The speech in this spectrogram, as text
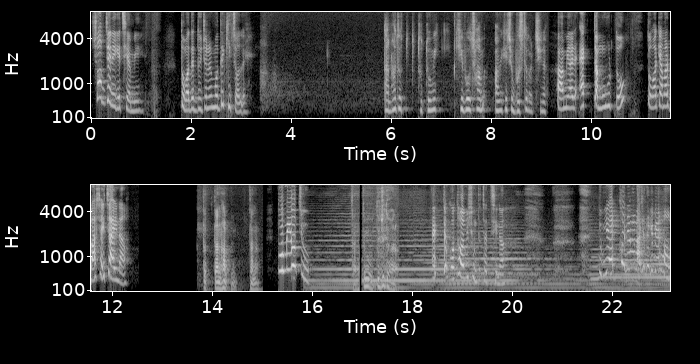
সব জেনে গেছি আমি। তোমাদের দুজনের মধ্যে কি চলে? তা না তো তুমি কি বলছো? আমি কিছু বুঝতে পারছি না। আমি আর একটা মুহূর্ত তোমাকে আমার বাসায় চাই না। তা- তানহা তানহা। তুমিও চুপ। তানহা তুমি উত্তেজিত হয় না। একটা কথাও আমি শুনতে চাচ্ছি না। তুমি এক্ষুনি আমার বাসা থেকে বের হও।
